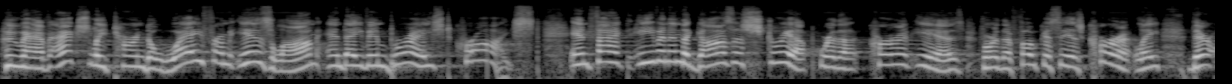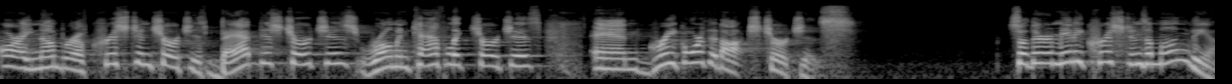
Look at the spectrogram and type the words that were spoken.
who have actually turned away from Islam and they've embraced Christ. In fact, even in the Gaza Strip, where the current is, where the focus is currently, there are a number of Christian churches, Baptist churches, Roman Catholic churches, and Greek Orthodox churches so there are many Christians among them.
